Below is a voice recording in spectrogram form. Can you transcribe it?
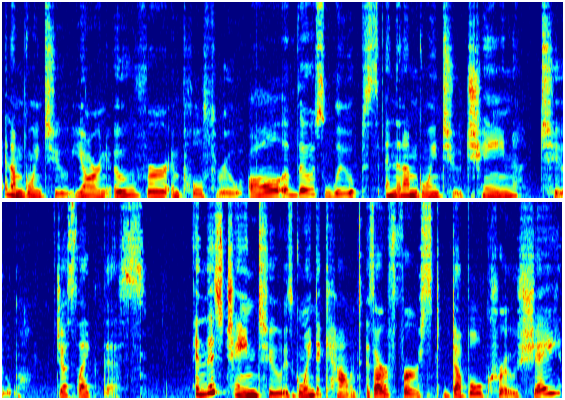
and I'm going to yarn over and pull through all of those loops and then I'm going to chain two just like this. And this chain two is going to count as our first double crochet.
